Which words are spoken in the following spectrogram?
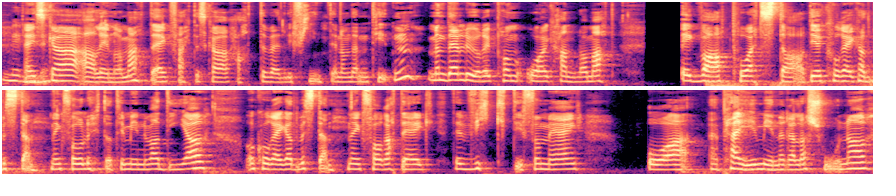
Veldig. Jeg skal ærlig innrømme at jeg faktisk har hatt det veldig fint gjennom denne tiden, men det lurer jeg på om òg handler om at jeg var på et stadie hvor jeg hadde bestemt meg for å lytte til mine verdier, og hvor jeg hadde bestemt meg for at jeg, det er viktig for meg å eh, pleie mine relasjoner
